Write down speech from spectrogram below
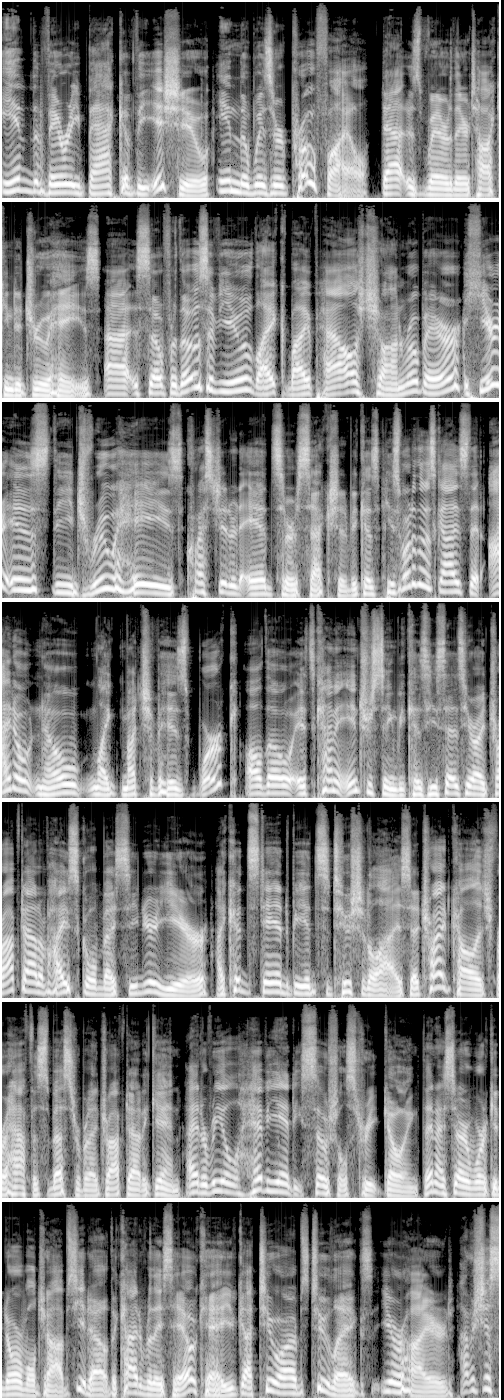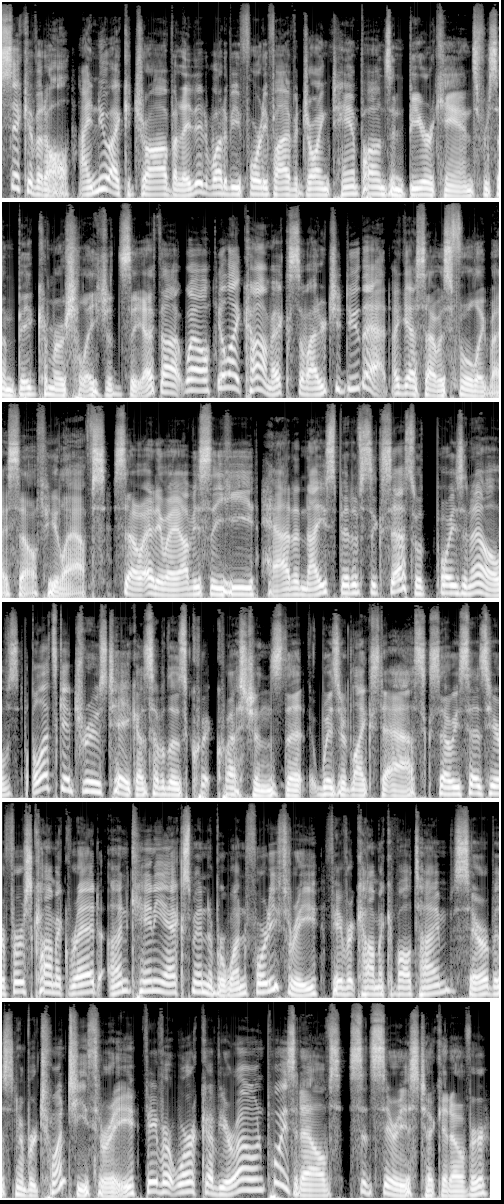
in the very back of the issue in the wizard profile. That is where they're talking to Drew Hayes. Uh, so for those of you like my pal Sean Robert, here is the Drew Hayes question and answer section because he's one of those guys that I don't know like much of his work. Although it's kind of interesting because he says here, I dropped out of high school my senior year. I couldn't stand to be institutionalized. I tried college for half a semester, but I dropped out again. I had a real heavy anti-social streak going. Then I started working normal jobs, you know, the kind where they say, okay, you've got two arms, two legs, you're hired. I was just sick of it all. I knew I could draw, but I didn't want to be 45 and drawing tampons and beer cans for some big commercial agency. I thought, well, you like comics, so why don't you do that? I guess I was fooling myself, he laughs. So anyway, obviously he had a nice bit of success with Poison Elves, but let's get Drew's take on some of those quick questions that Wizard likes to ask. So he says here, first comic read, Uncanny X-Men number 143, favorite comic of all time, Cerebus number 23, favorite work of your own, Poison Elves, since Sirius took it over.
